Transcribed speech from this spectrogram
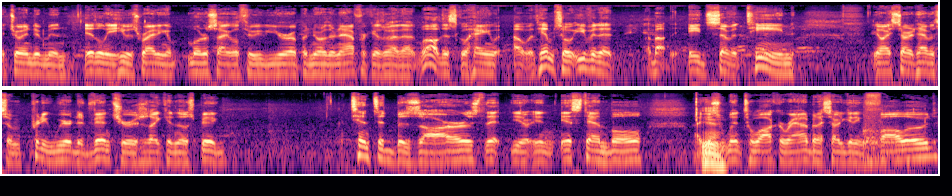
I joined him in Italy. He was riding a motorcycle through Europe and Northern Africa, so I thought, well, I'll just go hang out with him. So even at about age 17, you know, I started having some pretty weird adventures, like in those big tinted bazaars that you know in Istanbul. I just went to walk around, but I started getting followed,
